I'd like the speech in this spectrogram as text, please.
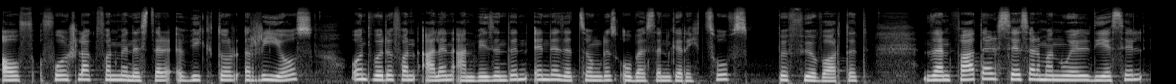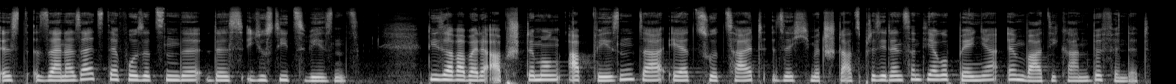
auf Vorschlag von Minister Victor Rios und wurde von allen Anwesenden in der Sitzung des Obersten Gerichtshofs befürwortet. Sein Vater Cesar Manuel Diesel ist seinerseits der Vorsitzende des Justizwesens. Dieser war bei der Abstimmung abwesend, da er zurzeit sich mit Staatspräsident Santiago Peña im Vatikan befindet.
